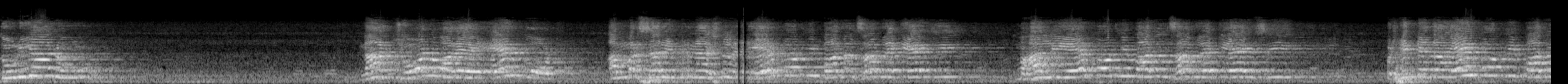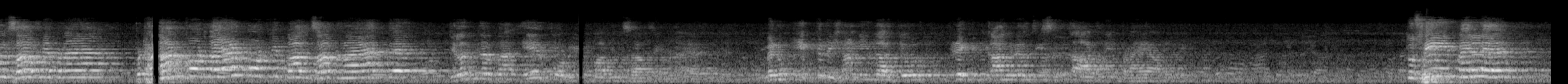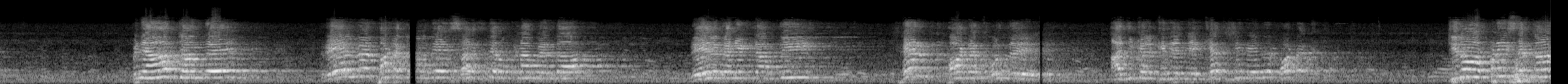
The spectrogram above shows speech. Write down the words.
ਦੁਨੀਆ ਨੂੰ ਜੋੜਨ ਵਾਲੇ 에ਅਰਪੋਰਟ ਅੰਮ੍ਰਿਤਸਰ ਇੰਟਰਨੈਸ਼ਨਲ 에ਅਰਪੋਰਟ ਵੀ ਬਾਦਲ ਸਾਹਿਬ ਲੈ ਕੇ ਆਏ ਸੀ ਮਹਾਲੀ 에어ਪੋਰਟ ਵੀ ਬਾਦਲ ਸਾਹਿਬ ਲੈ ਕੇ ਆਏ ਸੀ। ਬਠਿੰਡੇ ਦਾ 에어ਪੋਰਟ ਵੀ ਬਾਦਲ ਸਾਹਿਬ ਨੇ ਬਣਾਇਆ। ਪਠਾਨਕੋਟ ਦਾ 에어ਪੋਰਟ ਵੀ ਬਾਦਲ ਸਾਹਿਬ ਬਣਾਇਆ ਤੇ ਜਲੰਧਰ ਦਾ ਏਅਰਪੋਰਟ ਵੀ ਬਾਦਲ ਸਾਹਿਬ ਨੇ ਬਣਾਇਆ। ਮੈਨੂੰ ਇੱਕ ਨਿਸ਼ਾਨੀ ਦੱਸ ਦਿਓ, ਜਿਹੜੇ ਕਿ ਕਾਂਗਰਸ ਦੀ ਸਰਕਾਰ ਨੇ ਬਣਾਇਆ ਹੋਵੇ। ਤੁਸੀਂ ਪਹਿਲੇ ਪੰਜਾਬ ਜਾ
